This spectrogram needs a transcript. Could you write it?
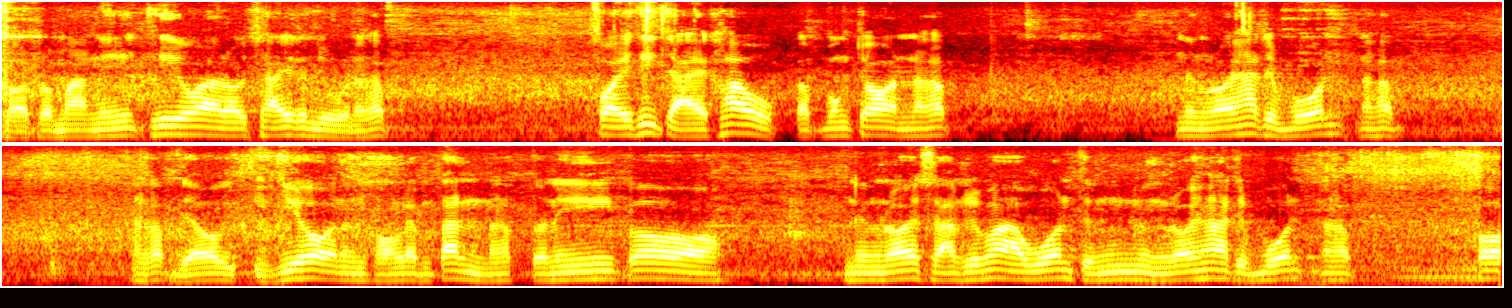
หลอดประมาณนี้ที่ว่าเราใช้กันอยู่นะครับ ไฟที่จ่ายเข้ากับวงจรนะครับหนึ่งร้อยห้าสิบโวลต์นะครับนะครับ เดี๋ยวอีกยี่ห้อหนึ่งของแลมตันนะครับ ตัวนี้ก็หนึ่งร้อยสามสิบห้าโวลต์ถึงหนึ่งร้อยห้าสิบโวลต์นะครับ ก็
